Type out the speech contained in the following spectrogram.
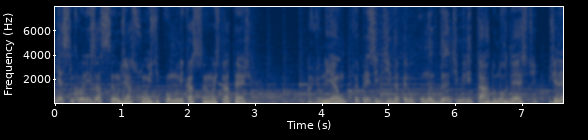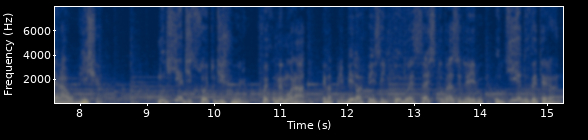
e a sincronização de ações de comunicação estratégica. A reunião foi presidida pelo comandante militar do Nordeste, General Richard. No dia 18 de julho, foi comemorado, pela primeira vez em todo o Exército Brasileiro, o Dia do Veterano,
